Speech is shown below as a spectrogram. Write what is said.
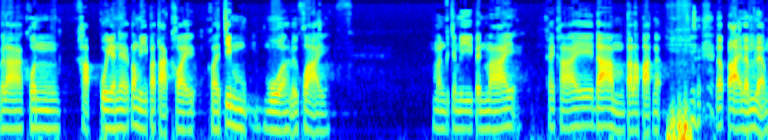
เวลาคนขับเกวียนเนี่ยต้องมีประตักคอยคอยจิ้มวัวหรือควาย มันจะมีเป็นไม้ คล้าย ๆ ด้ามตลปัดเนะแล้วปลายแหลม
